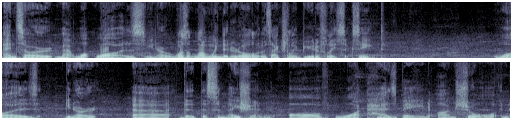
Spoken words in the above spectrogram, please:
And so, Matt, what was, you know, it wasn't long winded at all, it was actually beautifully succinct, was, you know, uh, the, the summation of what has been, I'm sure, an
